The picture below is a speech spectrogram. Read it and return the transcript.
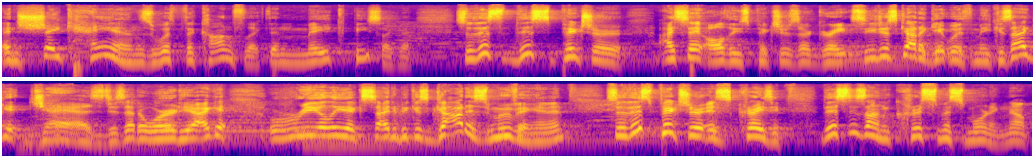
and shake hands with the conflict and make peace like that. So this this picture, I say all these pictures are great. So you just got to get with me because I get jazzed. Is that a word here? I get really excited because God is moving, amen. So this picture is crazy. This is on Christmas morning. Now,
